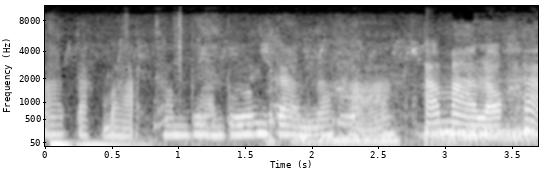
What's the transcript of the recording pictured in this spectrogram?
มาตักบาตรทำบุญร่วมกันนะคะ ถ้ามาแล้วค่ะ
